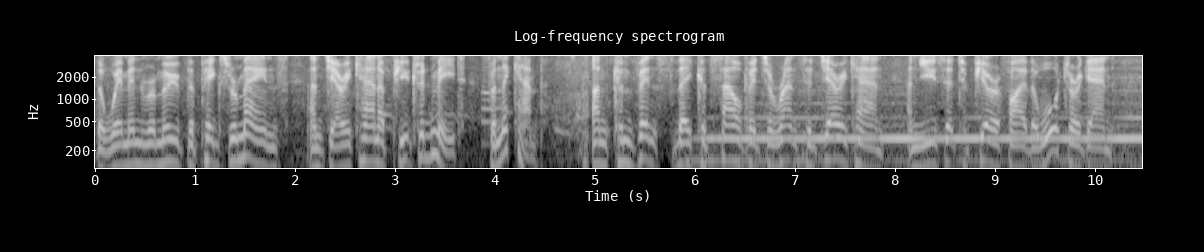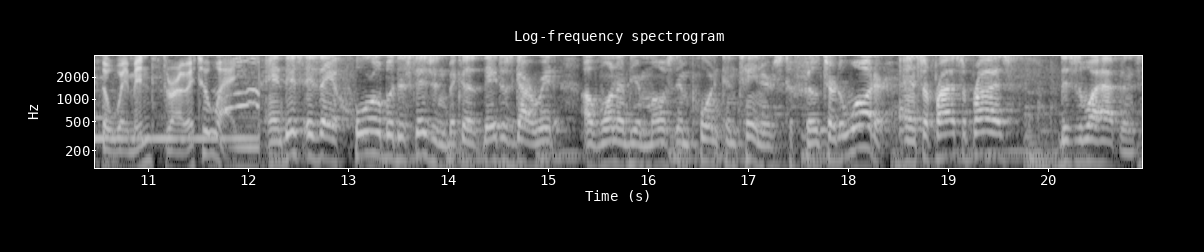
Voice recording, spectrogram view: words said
The women removed the pig's remains and jerry can a putrid meat from the camp. Unconvinced they could salvage a rancid jerry can and use it to purify the water again, the women throw it away. And this is a horrible decision because they just got rid of one of their most important containers to filter the water. And surprise, surprise, this is what happens.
